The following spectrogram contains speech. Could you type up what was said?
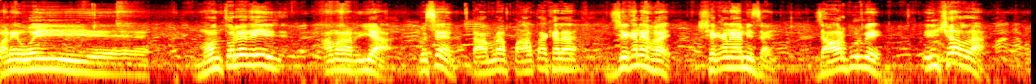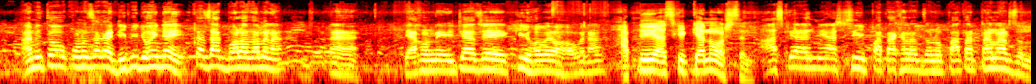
মানে ওই আহ, মন্ত্রেরই আমার ইয়া বুঝছেন? তা আমরা পাতা খেলা যেখানে হয় সেখানে আমি যাই। যাওয়ার পূর্বে ইনশাল্লাহ আমি তো কোনো জায়গায় ডিপিট হই নাই। তা যাক বলা যাবে না। হ্যাঁ। এখন এইটা যে কি হবে হবে না। আপনি আজকে কেন আসছেন? আজকে আমি আসছি পাতা খেলার জন্য পাতা টানার জন্য।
